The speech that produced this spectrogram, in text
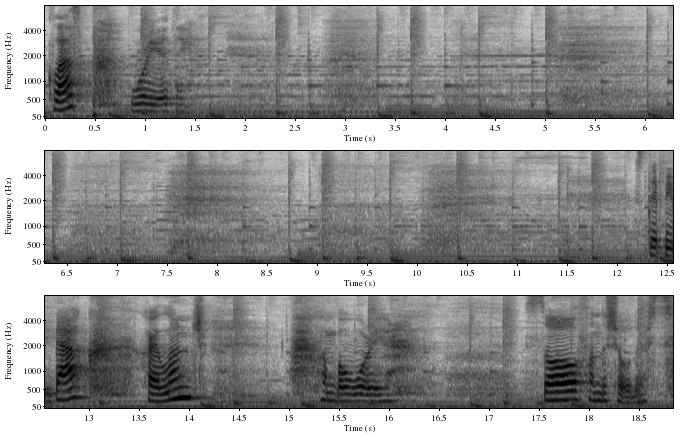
Clasp, warrior three. Step it back, high lunge, humble warrior. Soften the shoulders.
